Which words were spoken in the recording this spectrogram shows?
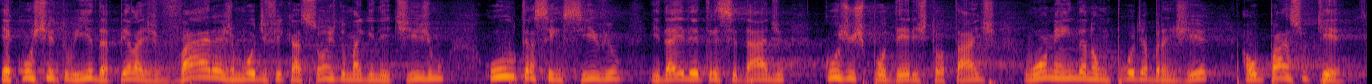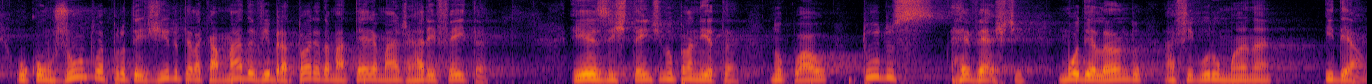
é constituída pelas várias modificações do magnetismo ultrassensível e da eletricidade, cujos poderes totais o homem ainda não pôde abranger, ao passo que o conjunto é protegido pela camada vibratória da matéria mais rarefeita existente no planeta, no qual tudo reveste, modelando a figura humana ideal.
